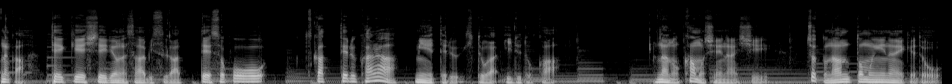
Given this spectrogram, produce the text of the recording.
なんか提携しているようなサービスがあって、そこを使ってるから見えてる人がいるとかなのかもしれないしちょっと何とも言えないけど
